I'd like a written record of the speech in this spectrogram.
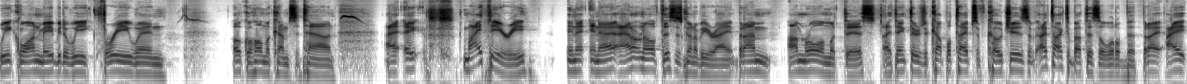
week one maybe to week three when Oklahoma comes to town? I, I my theory, and and I, I don't know if this is going to be right, but I'm I'm rolling with this. I think there's a couple types of coaches. I've talked about this a little bit, but I I,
